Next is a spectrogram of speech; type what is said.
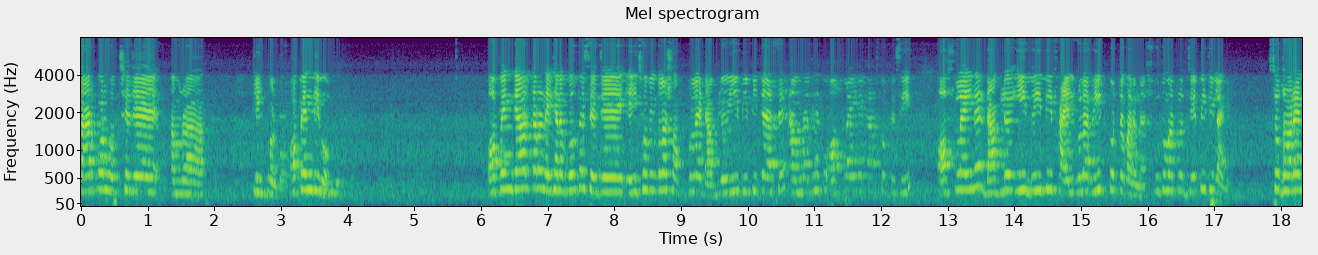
তারপর হচ্ছে যে আমরা ক্লিক করব ওপেন দিব। ওপেন দেওয়ার কারণে এখানে বলতেছে যে এই ছবিগুলো সবগুলো ডাব্লিউইবিপি তে আছে। আমরা যেহেতু অফলাইনে কাজ করতেছি অফলাইনে ডাব্লিউইবিপি ফাইলগুলো রিড করতে পারে না। শুধুমাত্র জেপিজি লাগে। সো ধরেন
